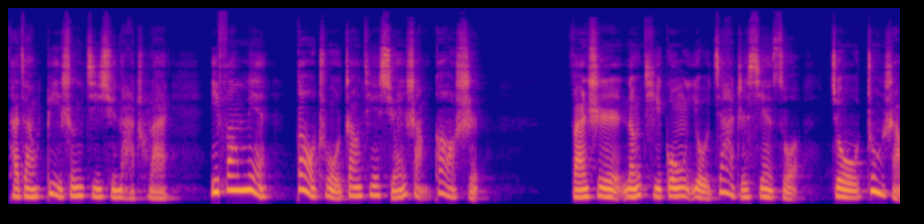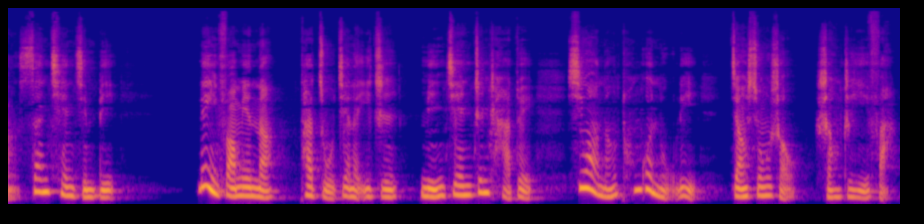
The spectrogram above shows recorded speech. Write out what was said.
他将毕生积蓄拿出来，一方面到处张贴悬赏告示，凡是能提供有价值线索，就重赏三千金币。另一方面呢，他组建了一支民间侦察队，希望能通过努力将凶手绳之以法。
